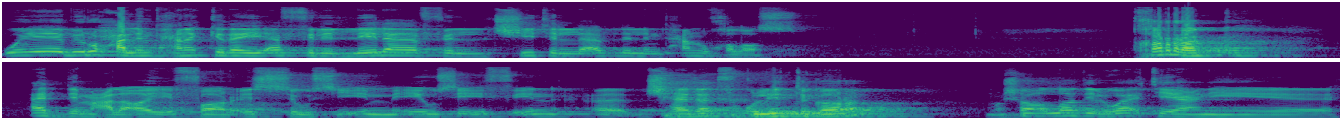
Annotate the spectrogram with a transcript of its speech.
وبيروح على الامتحانات كده يقفل الليلة في ال sheet اللي قبل الامتحان وخلاص. اتخرج قدم على اي اف ار اس وسي ام اي وسي اف ان شهادات في كلية تجارة. ما شاء الله دلوقتي يعني آه،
